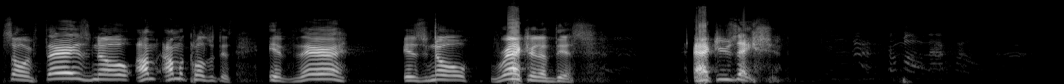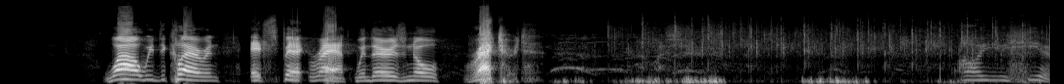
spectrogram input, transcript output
so if there is no, I'm, I'm going to close with this. If there is no record of this accusation, why are we declaring expect wrath when there is no record? Are you here?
